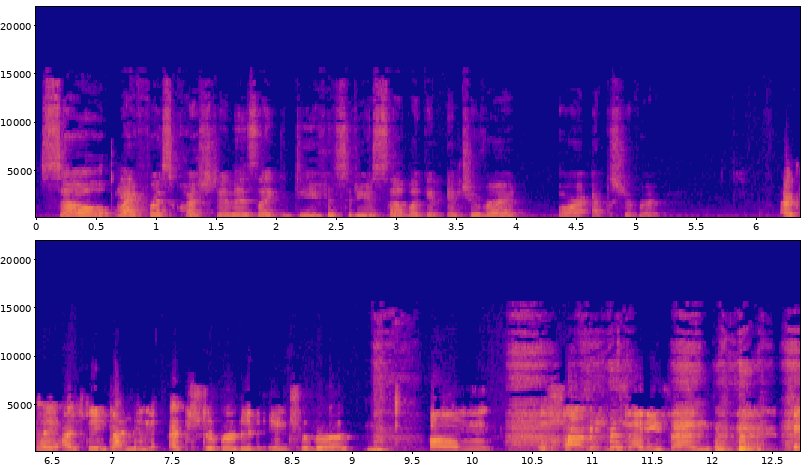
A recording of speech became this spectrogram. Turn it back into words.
So my first question is like, do you consider yourself like an introvert or extrovert? Okay, I think I'm an extroverted introvert. Um, if that makes any sense. But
